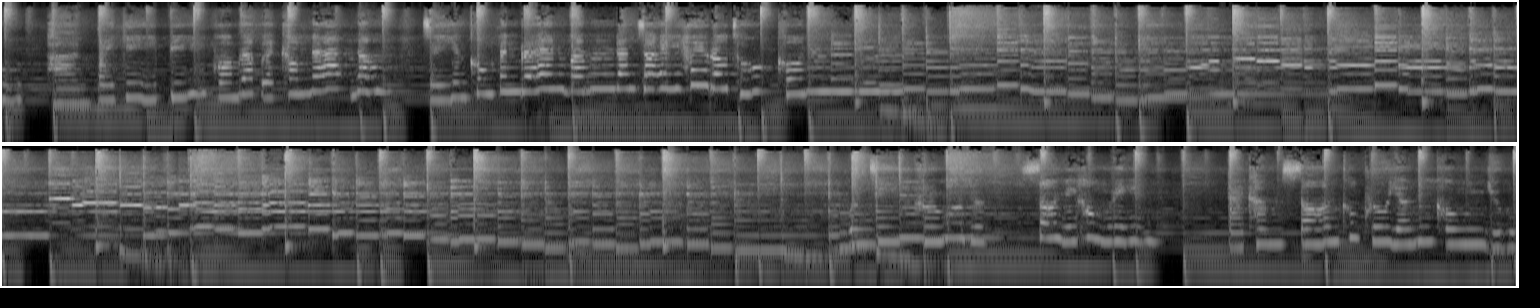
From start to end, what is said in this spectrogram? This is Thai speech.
ผ่านไปกี่ปีความรักและคำแนะนำจะยังคงเป็นแรงบันดาลใจให้เราทุกคน ครูยังคงอยู่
